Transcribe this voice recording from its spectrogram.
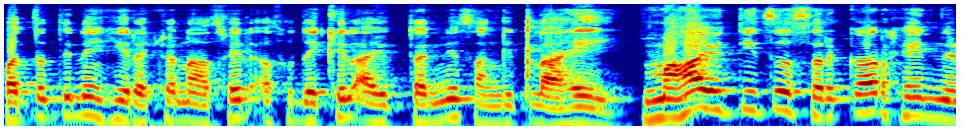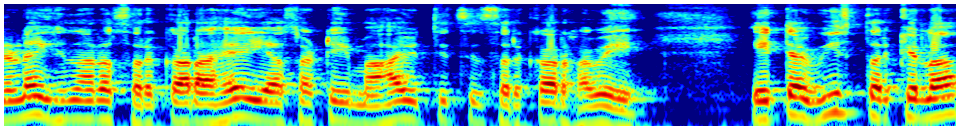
पद्धतीने ही रचना असेल असं देखील आयुक्तांनी सांगितलं आहे. महायुतीचं सरकार हे निर्णय घेणारं सरकार आहे यासाठी महायुतीचे सरकार हवे. येत्या वीस तारखेला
